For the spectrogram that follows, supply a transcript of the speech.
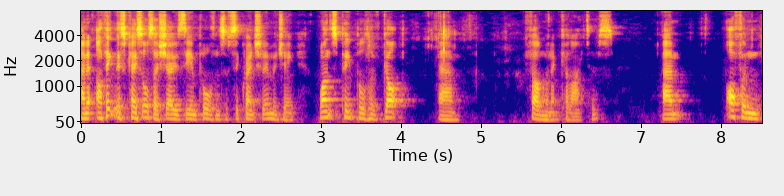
And I think this case also shows the importance of sequential imaging. Once people have got um, fulminant colitis, um, often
